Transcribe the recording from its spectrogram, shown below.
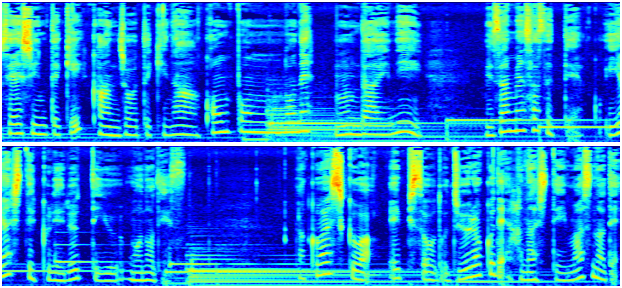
精神的感情的な根本のね問題に目覚めさせて癒してくれるっていうものです、まあ、詳しくはエピソード16で話していますので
